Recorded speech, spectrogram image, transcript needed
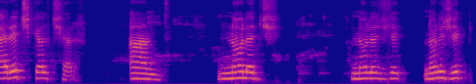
a rich culture and knowledge, knowledge, knowledge,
